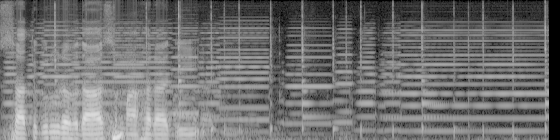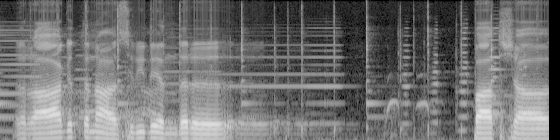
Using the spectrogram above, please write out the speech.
ਸਤਿਗੁਰੂ ਰਵਿਦਾਸ ਮਹਾਰਾਜ ਜੀ। ਰਾਗ ਧਨਾਸਰੀ ਦੇ ਅੰਦਰ ਪਾਤਸ਼ਾਹ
